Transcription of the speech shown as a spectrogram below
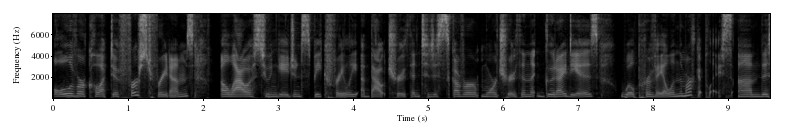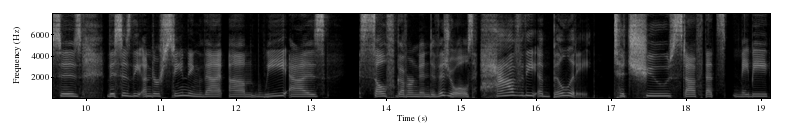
all of our collective first freedoms allow us to engage and speak freely about truth and to discover more truth and that good ideas will prevail in the marketplace. Um, this is this is the understanding that um, we as self-governed individuals have the ability to choose stuff that's maybe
